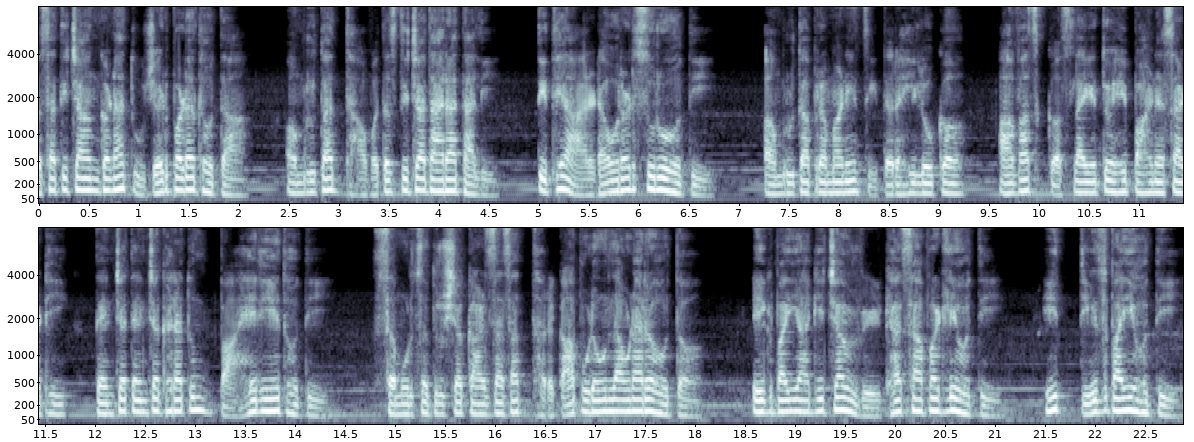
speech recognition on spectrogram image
तसा तिच्या अंगणात उजेड पडत होता. अमृता धावतच तिच्या दारात आली. तिथे आरडाओरड सुरू होती. अमृताप्रमाणेच इतरही लोक आवाज कसला येतोय हे पाहण्यासाठी त्यांच्या त्यांच्या घरातून बाहेर येत होती. समोरचं दृश्य काळजाचा थरकाप उडवून लावणारं होतं. एक बाई आगीच्या विळख्यात सापडली होती. ही तीच बाई होती.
